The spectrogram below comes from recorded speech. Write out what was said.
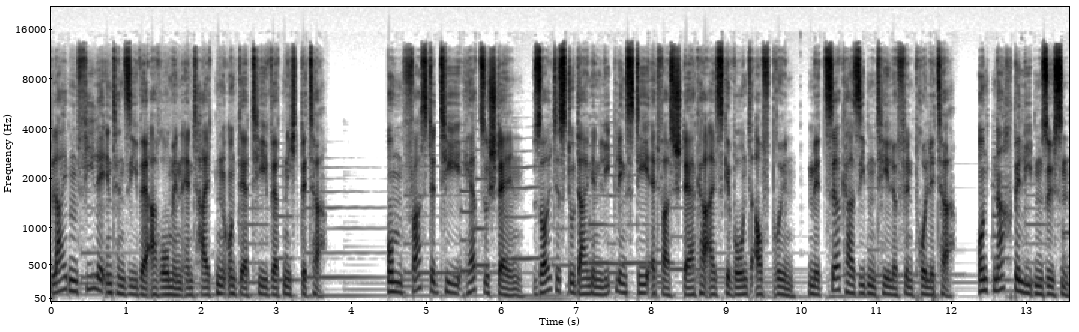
bleiben viele intensive Aromen enthalten und der Tee wird nicht bitter. Um Frosted Tea herzustellen, solltest du deinen Lieblingstee etwas stärker als gewohnt aufbrühen, mit ca. 7 Teelöffeln pro Liter. Und nach Belieben süßen.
